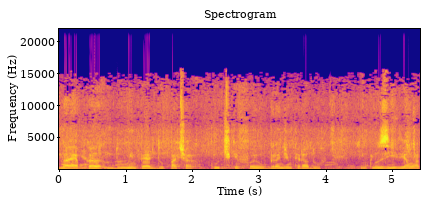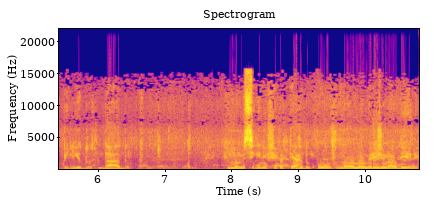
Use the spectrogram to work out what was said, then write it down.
na época do Império do Pachacute, que foi o grande imperador. Inclusive é um apelido dado, o nome significa Terra do Povo, não é o nome original dele.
